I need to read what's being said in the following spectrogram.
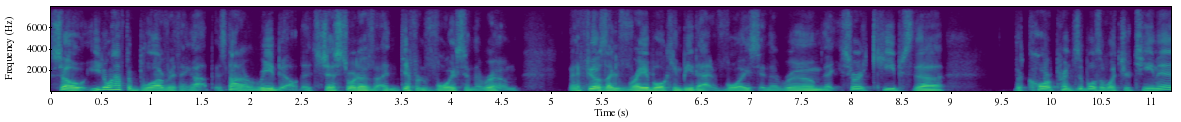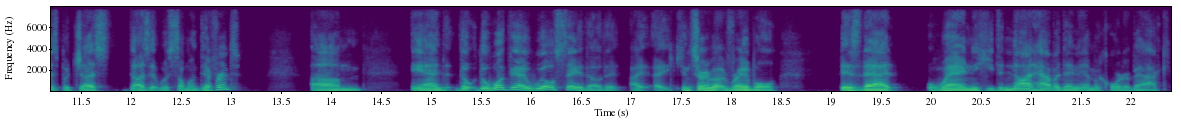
So you don't have to blow everything up. It's not a rebuild. It's just sort of a different voice in the room. And it feels like Vrabel can be that voice in the room that sort of keeps the the core principles of what your team is, but just does it with someone different. Um, and the the one thing I will say though that I, I concerned about Vrabel is that when he did not have a dynamic quarterback,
